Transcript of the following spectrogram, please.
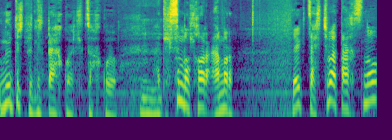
Өнөөдөр ч биднэрт байхгүй харилцаа байхгүй юу. Тэгсэн болохоор амар яг зарчмаа дагсан уу?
